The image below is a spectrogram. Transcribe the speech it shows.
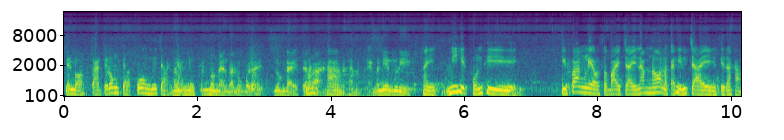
เป็นบอกการจะลงจากวงหรือจากอย่างนี้มันโมเมนต์มันลงมาได้ลงได้แต่ว่ามันค่ะให้มันให้มันให้มันเลี่ยงรีให้มีเหตุผลที่ที่ฟังแล้วสบายใจน้ำเนาะแล้วก็เห็นใจสินะคะ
